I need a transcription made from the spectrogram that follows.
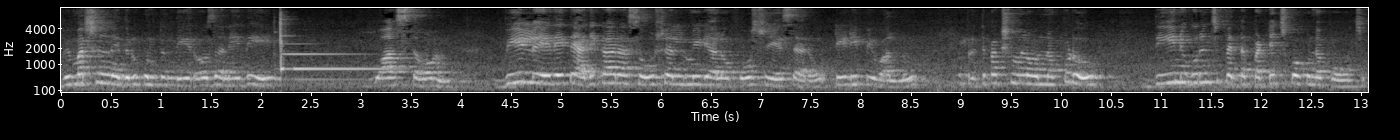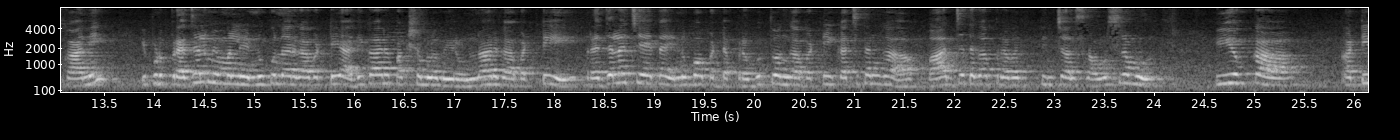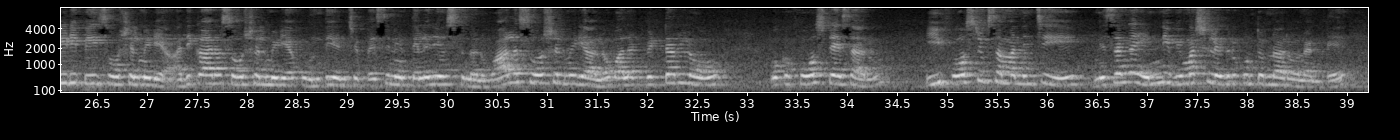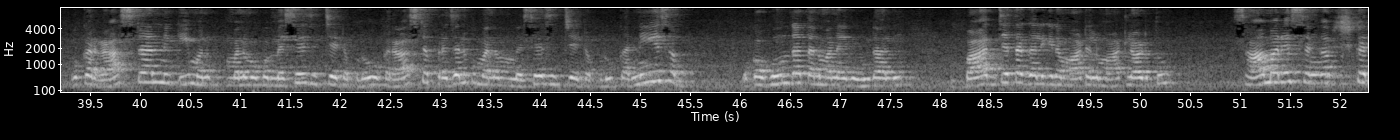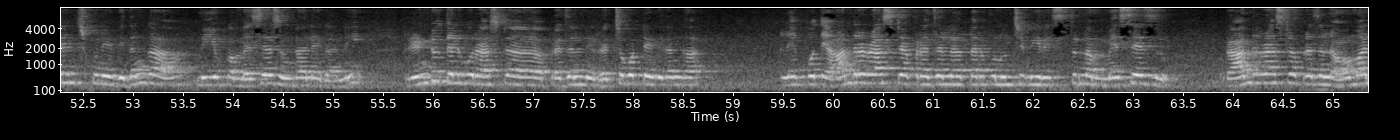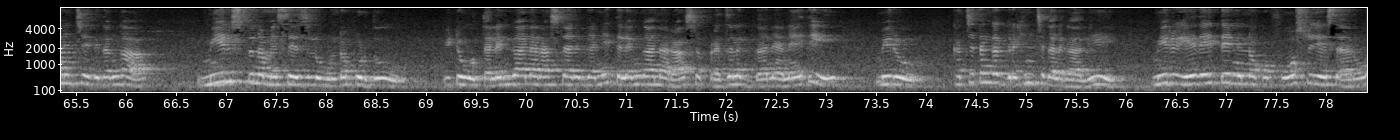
విమర్శలను ఎదుర్కొంటుంది రోజు అనేది వాస్తవం. వీళ్ళు ఏదైతే అధికార సోషల్ మీడియాలో పోస్ట్ చేశారో టీడీపీ వాళ్ళు ప్రతిపక్షంలో ఉన్నప్పుడు దీని గురించి పెద్ద పట్టించుకోకుండా పోవచ్చు. కానీ ఇప్పుడు ప్రజలు మిమ్మల్ని ఎన్నుకున్నారు కాబట్టి అధికార పక్షంలో మీరు ఉన్నారు కాబట్టి ప్రజల చేత ఎన్నుకోబడ్డ ప్రభుత్వం కాబట్టి ఖచ్చితంగా బాధ్యతగా ప్రవర్తించాల్సిన అవసరము ఈ యొక్క టీడీపీ సోషల్ మీడియా అధికార సోషల్ మీడియాకు ఉంది అని చెప్పేసి నేను తెలియజేస్తున్నాను. వాళ్ళ సోషల్ మీడియాలో వాళ్ళ ట్విట్టర్లో ఒక పోస్ట్ వేశారు. ఈ పోస్ట్కి సంబంధించి నిజంగా ఎన్ని విమర్శలు ఎదుర్కొంటున్నారు అని అంటే ఒక రాష్ట్రానికి మనం మనం ఒక మెసేజ్ ఇచ్చేటప్పుడు ఒక రాష్ట్ర ప్రజలకు మనం మెసేజ్ ఇచ్చేటప్పుడు కనీసం ఒక హుందాతనం అనేది ఉండాలి. బాధ్యత కలిగిన మాటలు మాట్లాడుతూ సామరస్యంగా పరిష్కరించుకునే విధంగా మీ యొక్క మెసేజ్ ఉండాలే కానీ రెండు తెలుగు రాష్ట్ర ప్రజల్ని రెచ్చగొట్టే విధంగా లేకపోతే ఆంధ్ర రాష్ట్ర ప్రజల తరపు నుంచి మీరు ఇస్తున్న మెసేజ్లు ఆంధ్ర రాష్ట్ర ప్రజలను అవమానించే విధంగా మీరు ఇస్తున్న మెసేజ్లు ఉండకూడదు. ఇటు తెలంగాణ రాష్ట్రానికి కానీ తెలంగాణ రాష్ట్ర ప్రజలకు కానీ అనేది మీరు ఖచ్చితంగా గ్రహించగలగాలి. మీరు ఏదైతే నిన్న ఒక పోస్ట్ చేశారో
